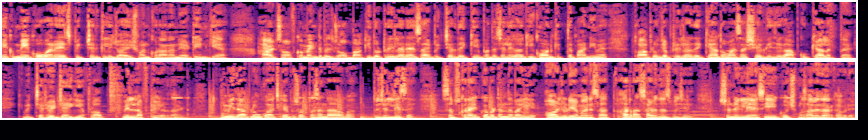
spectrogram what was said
एक मेक ओवर है इस पिक्चर के लिए जो आयुष्मान खुराना ने अटेन किया है। हार्ट्स ऑफ़ कमेंटेबल जॉब बाकी तो ट्रेलर ऐसा है पिक्चर देख के ही पता चलेगा कि कौन कितने पानी में तो आप लोग जब ट्रेलर देख के आए तो हमारे साथ शेयर कीजिएगा, आपको क्या लगता है कि पिक्चर हिट जाएगी या flop will love to hear that उम्मीद है आप लोगों को आज का एपिसोड पसंद आया होगा। तो जल्दी से सब्सक्राइब का बटन दबाइए और जुड़िए हमारे साथ हर रात साढ़े दस बजे सुनने के लिए ऐसी ही कुछ मसालेदार खबरें।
